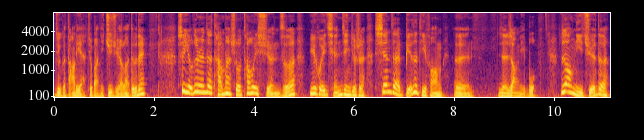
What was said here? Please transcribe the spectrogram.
就个打脸，就把你拒绝了，对不对？所以有的人在谈判时候，他会选择迂回前进，就是先在别的地方，呃，让你步，让你觉得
